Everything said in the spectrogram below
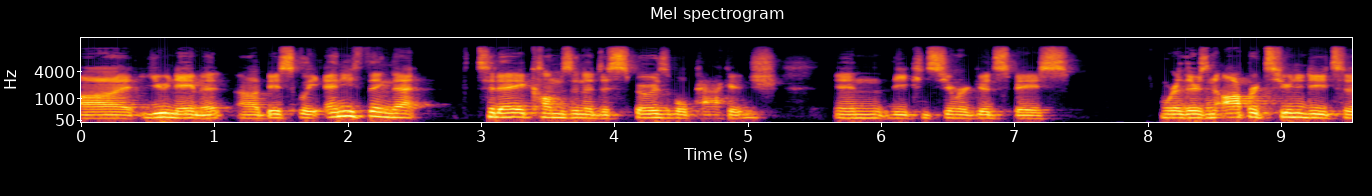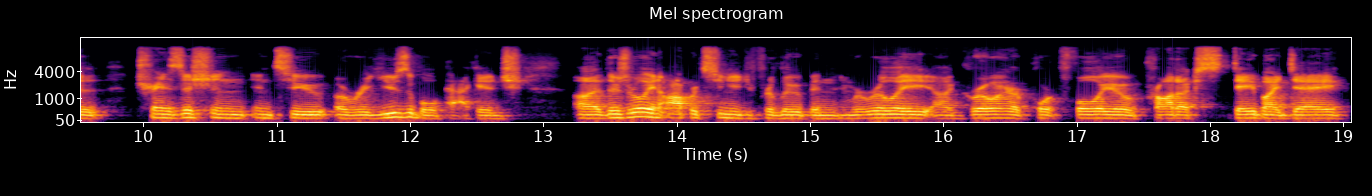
uh, you name it. Uh, basically anything that today comes in a disposable package in the consumer goods space where there's an opportunity to transition into a reusable package, uh, there's really an opportunity for Loop and, and we're really uh, growing our portfolio of products day by day,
